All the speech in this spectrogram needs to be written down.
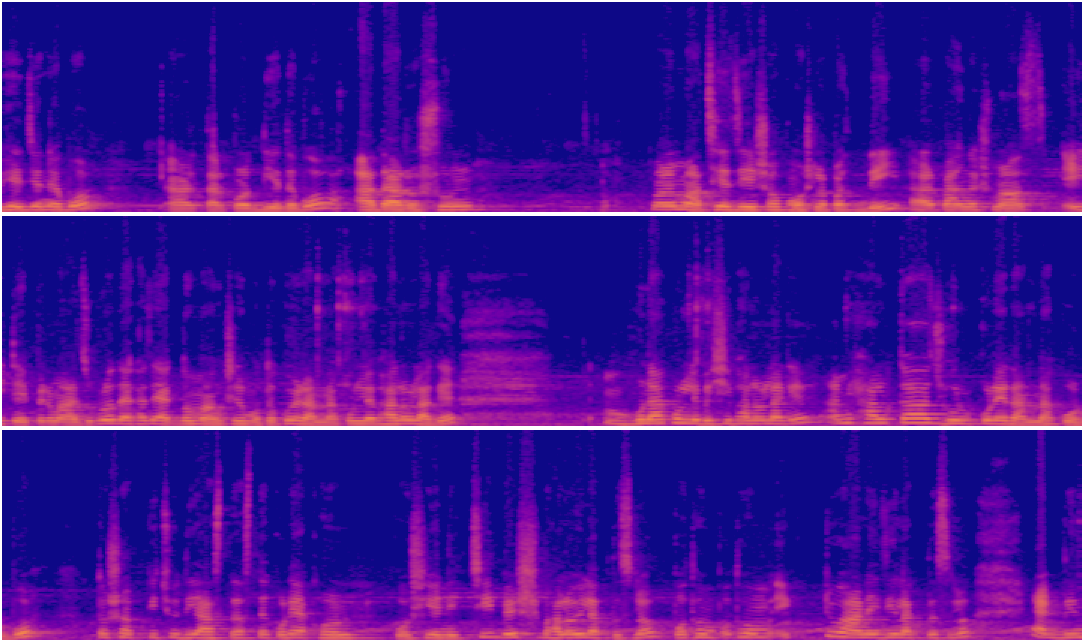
ভেজে নেব। আর তারপর দিয়ে দেব আদা, রসুন মানে মাছে যে সব মশলাপাতি দিই, আর পাঙ্গাস মাছ, এই টাইপের মাছগুলো দেখা যায় একদম মাংসের মতো করে রান্না করলে ভালো লাগে। ভুনা করলে বেশি ভালো লাগে। আমি হালকা ঝোল করে রান্না করব। তো সব কিছু দিয়ে আস্তে আস্তে করে এখন কষিয়ে নিচ্ছি। বেশ ভালোই লাগতেছিলো। প্রথম প্রথম একটু আনেজি লাগতেছিল। একদিন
